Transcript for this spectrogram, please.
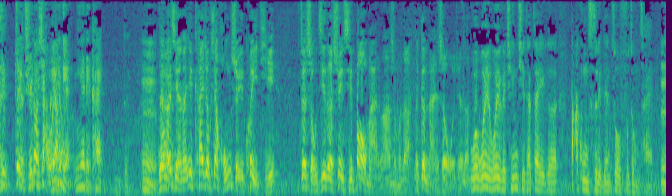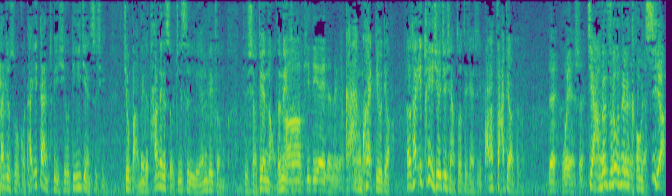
是最迟到下午两点你也得开。嗯，对，嗯，对，而且呢，一开就像洪水溃堤。这手机的讯息爆满了什么的，那更难受，我觉得。我我有我有个亲戚，他在一个大公司里边做副总裁，他就说过，他一旦退休，第一件事情就把那个他那个手机是连那种就小电脑的那种，PDA 的那个，赶快丢掉。他说他一退休就想做这件事情，把它砸掉。他说，对我也是。讲的时候那个口气啊，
